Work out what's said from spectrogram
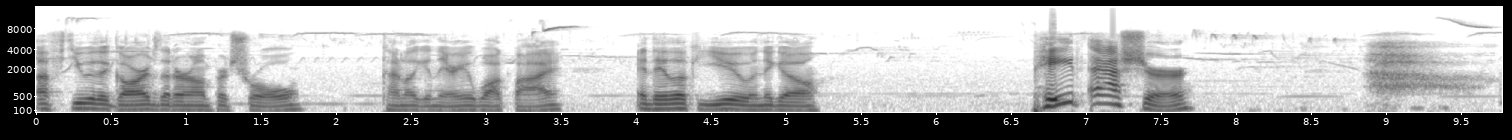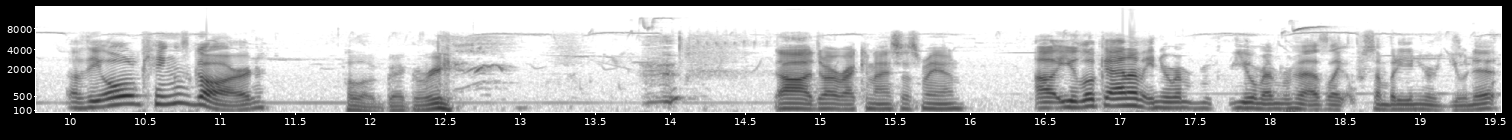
a few of the guards that are on patrol, kind of like in the area, walk by, and they look at you and they go, "Pate Asher of the Old King's Guard." Hello, Gregory. Uh, do I recognize this man? Uh, you look at him and you remember you remember him as like somebody in your unit.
